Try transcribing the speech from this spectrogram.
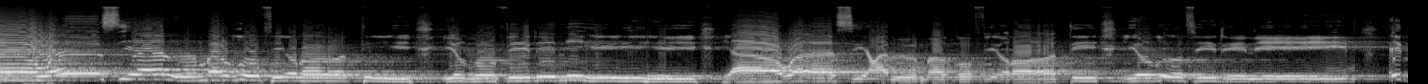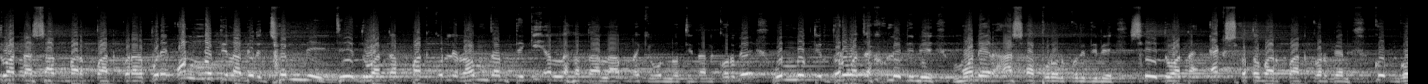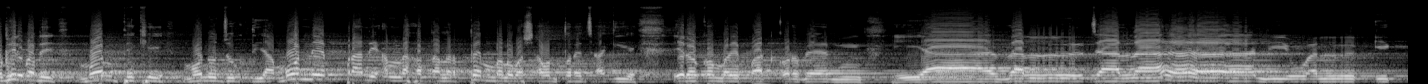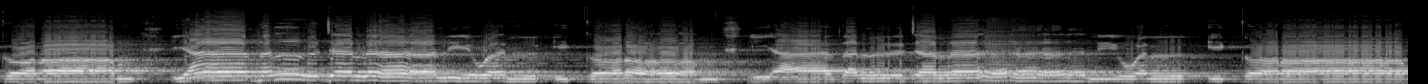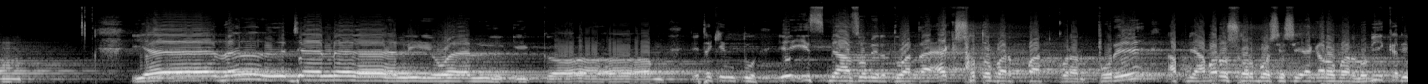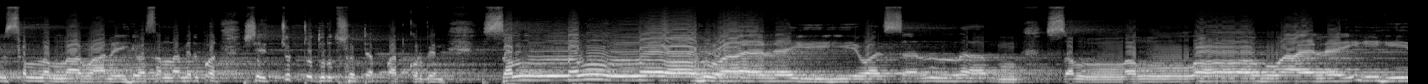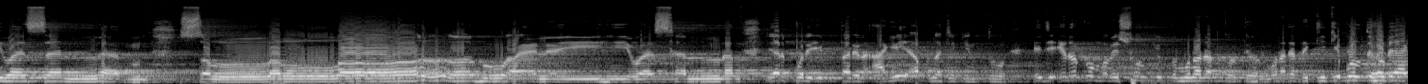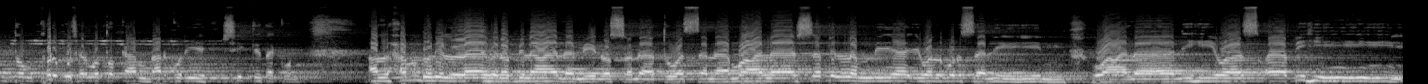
এই দোয়াটা সাতবার পাঠ করার পরে উন্নতি লাভের জন্য যে দোয়াটা পাঠ করলে রমজান থেকেই আল্লাহ তাআলা আপনাকে উন্নতি দান করবে, উন্নতির দরওয়াজা খুলে দিবে, মনের আশা পূরণ করে দিবে। সেই দোয়াটা একশতবার পাঠ করবেন। খুব গভীরভাবে মন থেকে মনোযোগ দিয়া মনে প্রাণে আল্লাহ তাআলার প্রেম ভালোবাসা অন্তরে জাগিয়ে এরকম ভাবে পাঠ করবেন। ইয়াদাল ওয়াল الإكرام يا ذا الجلال والإكرام. يا ذا الجلال والإكرام. এটা কিন্তু এই ইসমে আজমের দোয়াটা একশতবার পাঠ করার পরে আপনি আবারও সর্বশেষে বার নবী করিম সাল্লাল্লাহু আলাইহি ওয়াসাল্লামের উপর সেই ছোট্ট দুরূদ শরীফটা পাঠ করবেন। সাল্লাল্লাহু আলাইহি ওয়াসাল্লাম। সাল্লাল্লাহু আলাইহি صلى الله عليه ওয়াসাল্লাম। এরপরে ইফতারের আগেই আপনাকে কিন্তু এই যে এরকম ভাবে সংক্ষিপ্ত মোনাজাত করতে হবে। মোনাজাতে কি কি বলতে হবে? একদম খরগোশের মতো কান দাঁড় করিয়ে শিখতে থাকুন। الحمد لله رب العالمين والصلاة والسلام على أشرف الأنبياء والمرسلين وعلى آله وأصحابه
